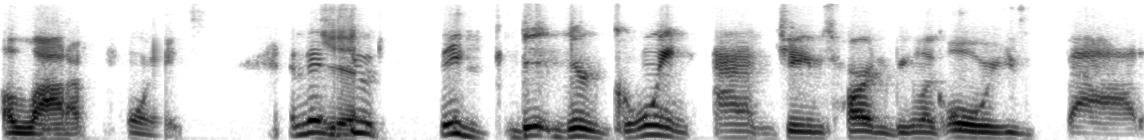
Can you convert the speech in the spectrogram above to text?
a lot of points. And then, yeah. dude, they, they they're going at James Harden, being like, "Oh, he's bad,"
